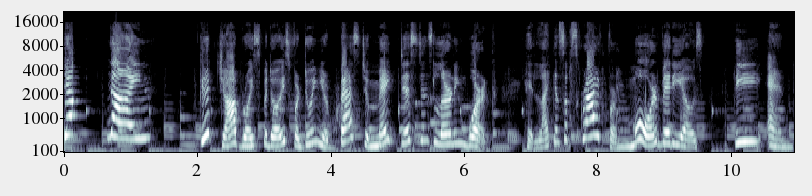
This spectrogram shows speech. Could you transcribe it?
Yep, nine. Good job, Roys Bedoys, for doing your best to make distance learning work. Hit like and subscribe for more videos. The end.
